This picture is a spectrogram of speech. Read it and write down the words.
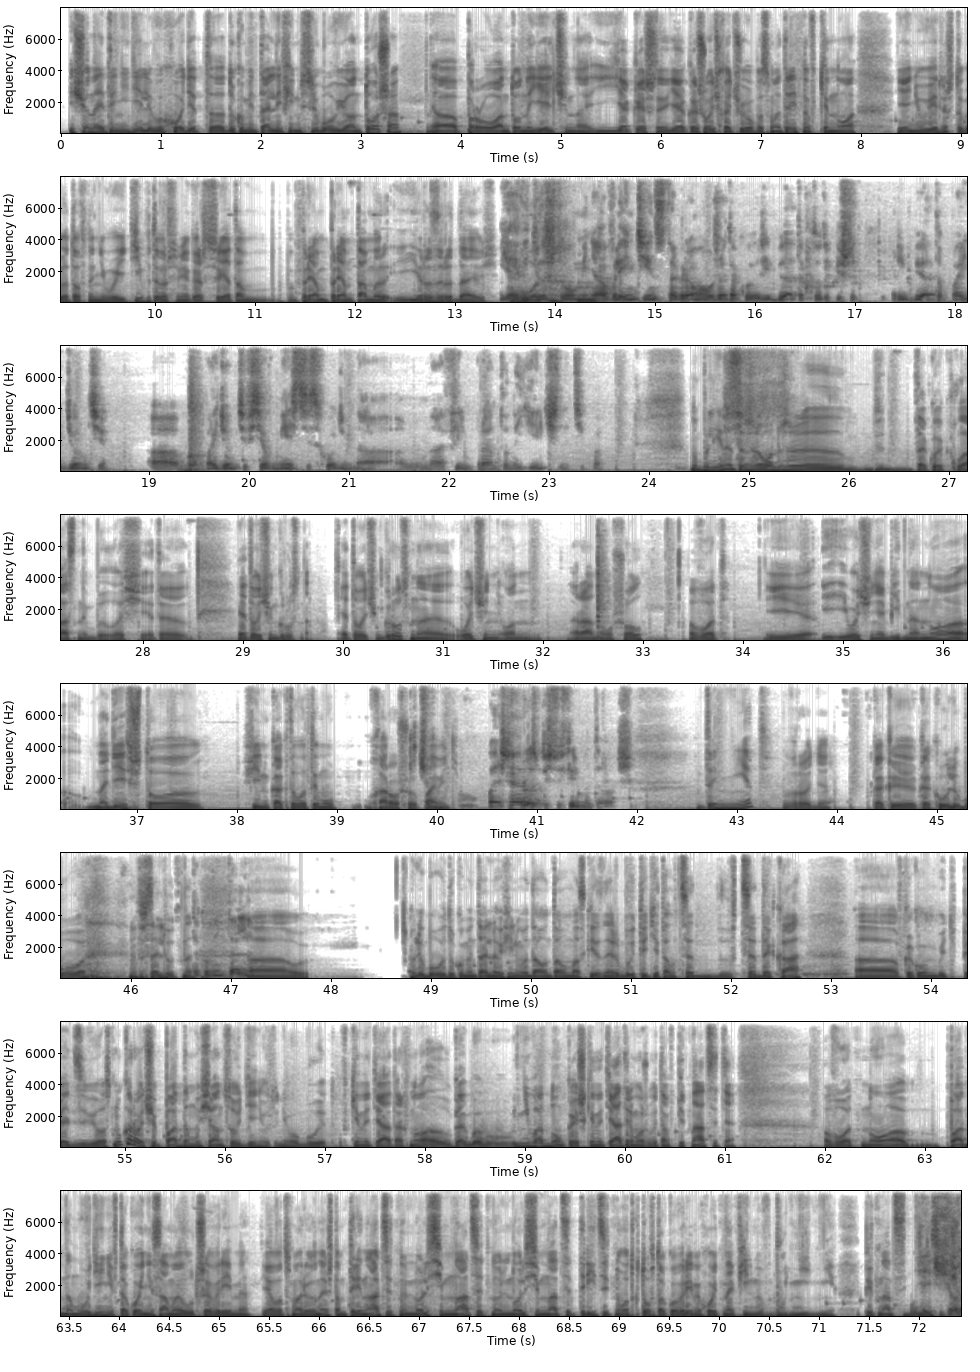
Еще на этой неделе выходит э, документальный фильм с любовью Антоша э, про Антона Ельчина. И я, конечно, я, конечно, очень хочу его посмотреть, но в кино я не уверен, что готов на него идти, потому что мне кажется, что я там прям, прям там и, разрыдаюсь. Я вот. видел, что у меня в ленте Инстаграма уже такое, ребята, кто-то пишет, ребята, пойдемте, а, пойдемте все вместе сходим на, на фильм про Антона Ельчина, типа. Ну, блин, это же, он же такой классный был вообще. Это, это очень грустно. Это очень грустно. Очень он рано ушел. Вот. И, и, и очень обидно. Но надеюсь, что фильм как-то вот ему хорошую Причем память. Большая роспись у фильма-то вообще. Да нет, вроде. Как и, как и у любого абсолютно. Документально? А, любого документального фильма, да, он там в Москве, знаешь, будет идти там в, Ц, в ЦДК, э, в каком-нибудь 5 звезд. Ну, короче, по одному сеансу в день вот у него будет в кинотеатрах. Но как бы не в одном, конечно, кинотеатре, может быть, там в 15. Вот, но по одному в день и в такое не самое лучшее время. Я вот смотрю, знаешь, там 13.00, 17.00, 17.30. Ну вот кто в такое время ходит на фильмы в будние дни? 15.10,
